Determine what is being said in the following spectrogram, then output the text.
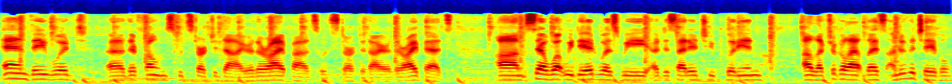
and they would, uh, their phones would start to die, or their iPods would start to die, or their iPads. Um, so what we did was we uh, decided to put in electrical outlets under the table,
